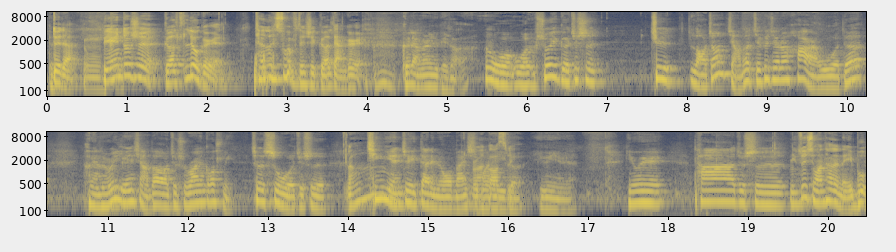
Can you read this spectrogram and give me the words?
对的嗯，别人都是隔六个人，Taylor Swift 是隔两个人。隔两个人就可以找到。那我我说一个，就是就是老张讲到杰克·杰伦哈尔，我的很容易联想到就是 Ryan Gosling，这是我就是啊青年这一代里面我蛮喜欢的一个一个演员，因为他就是你最喜欢他的哪一部？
